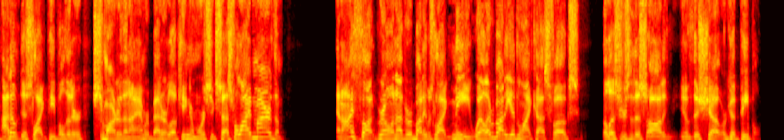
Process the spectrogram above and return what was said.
I don't dislike people that are smarter than I am or better looking or more successful. I admire them. And I thought growing up, everybody was like me. Well, everybody isn't like us, folks. The listeners of this, of this show are good people.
